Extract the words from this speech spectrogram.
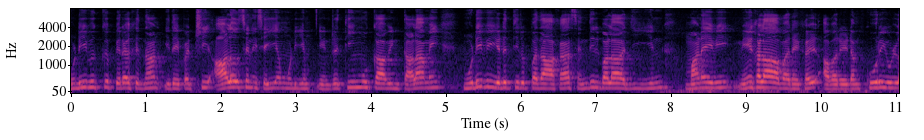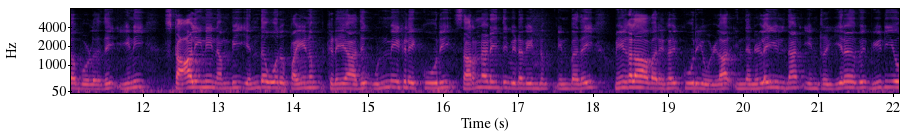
முடிவுக்கு பிறகுதான் இதை பற்றி ஆலோசனை செய்ய முடியும் என்று திமுகவின் தலைமை முடிவு எடுத்திருப்பதாக செந்தில் பாலாஜியின் மனைவி மேகலாவர்கள் அவரிடம் கூறியுள்ள பொழுது இனி ஸ்டாலினை நம்பி எந்த ஒரு பயனும் கிடையாது உண்மைகளை கூறி சரணடைந்து விட வேண்டும் என்பதை மேகலாவர்கள் கூறியுள்ளார். இந்த நிலையில்தான் இன்று இரவு வீடியோ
